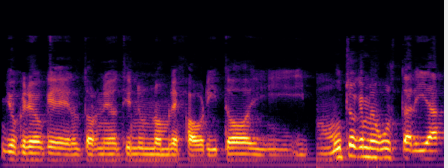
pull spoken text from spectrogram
Yo creo que el torneo tiene un nombre favorito y, mucho que me gustaría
